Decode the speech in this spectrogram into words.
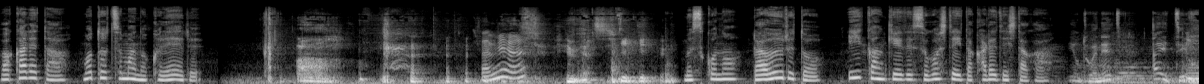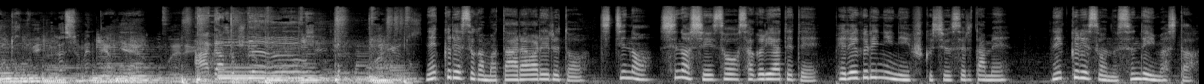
別れた元妻のクレール、hein Merci. 息子のラウールといい関係で過ごしていた彼でしたが、ネックレスがまた現れると、父の死の真相を探り当てて、ペレグリニに復讐するため、ネックレスを盗んでいました。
